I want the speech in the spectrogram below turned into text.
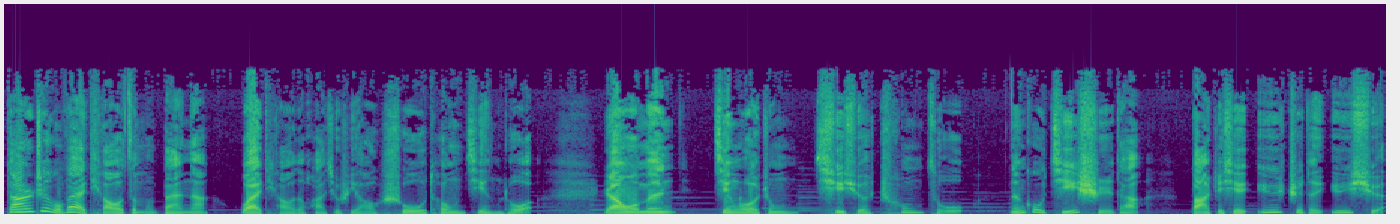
当然，这个外调怎么办呢？外调的话，就是要疏通经络，让我们经络中气血充足，能够及时的把这些瘀滞的淤血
